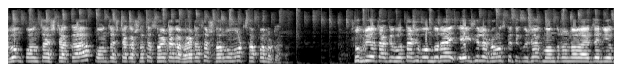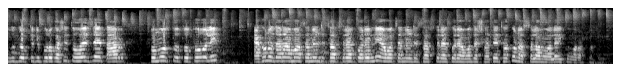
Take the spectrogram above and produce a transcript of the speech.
এবং পঞ্চাশ টাকা, পঞ্চাশ টাকার সাথে ছয় টাকা ভ্যাট আছে, সর্বমোট ছাপ্পান্ন টাকা। সুপ্রিয় চাকরি প্রত্যাশী বন্ধুরা, এই ছিল সাংস্কৃতিক বিষয়ক মন্ত্রণালয়ের যে নিয়োগ বিজ্ঞপ্তিটি প্রকাশিত হয়েছে, তার সমস্ত তথ্যবলী। এখনও যারা আমার চ্যানেলটি সাবস্ক্রাইব করেননি, আমার চ্যানেলটি সাবস্ক্রাইব করে আমাদের সাথে থাকুন। আসসালামু আলাইকুম রহমতুল্লাহ।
